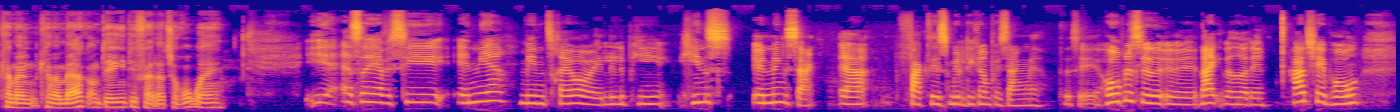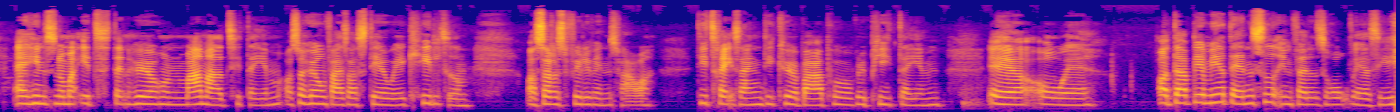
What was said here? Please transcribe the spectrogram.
kan man, kan man mærke, om det er en, de falder til ro af? Ja, altså jeg vil sige, Enya, min treårige lille pige, hendes yndlingssang er faktisk Melodi Grand Prix-sangene. Det Hopeless, øh, nej, hvad hedder det? Heart Shape Hole er hendes nummer et. Den hører hun meget, meget tit derhjemme. Og så hører hun faktisk også Stay hele tiden. Og så er der selvfølgelig Vindens Farver. De tre sange, de kører bare på repeat derhjemme. Øh, og, øh, og der bliver mere danset end faldet til ro, vil jeg sige.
